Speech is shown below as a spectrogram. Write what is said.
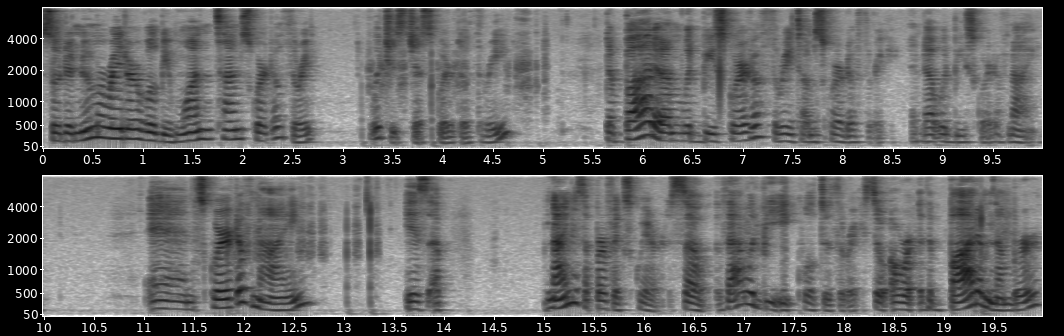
So the numerator will be 1 times square root of 3, which is just square root of 3. The bottom would be square root of 3 times square root of 3, and that would be square root of 9. And square root of 9 is a 9 is a perfect square, so that would be equal to 3. So our the bottom number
